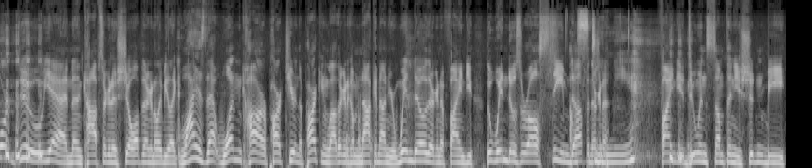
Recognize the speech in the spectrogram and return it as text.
or do yeah, and then cops are gonna show up and they're gonna be like, why is that one car parked here in the parking lot? They're gonna come knocking on your window. They're gonna find you. The windows are all steamed up, and they're gonna Steamy. find you doing something you shouldn't be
